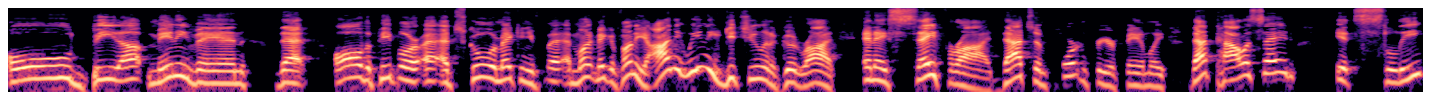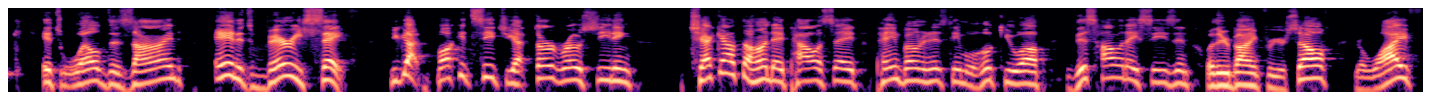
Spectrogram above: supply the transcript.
old beat up minivan that all the people are at school are making you uh, making fun of you. I need we need to get you in a good ride and a safe ride. That's important for your family. That Palisade, it's sleek, it's well designed, and it's very safe. You got bucket seats, you got third row seating. Check out the Hyundai Palisade. Payne Bone and his team will hook you up this holiday season, whether you're buying for yourself, your wife,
